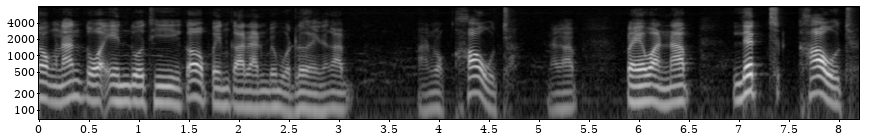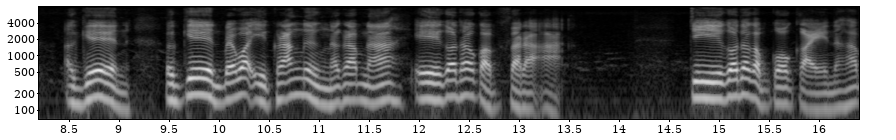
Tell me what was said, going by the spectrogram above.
นอกนั้นตัว n ตัว t ก็เป็นการันไปหมดเลยนะครับ อ่านว่า count นะครับ แปลว่านับ let's count again again แปลว่าอีกครั้งหนึ่งนะครับนะ a ก็เท่ากับสระอะ ก็เท่ากับกอไก่นะครับ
